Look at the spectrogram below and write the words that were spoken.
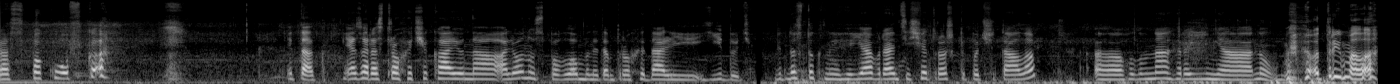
Розпаковка. І так, я зараз трохи чекаю на Альону з Павлом, вони там трохи далі їдуть. Відносно книги, я вранці ще трошки почитала. Е, головна героїня ну, отримала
